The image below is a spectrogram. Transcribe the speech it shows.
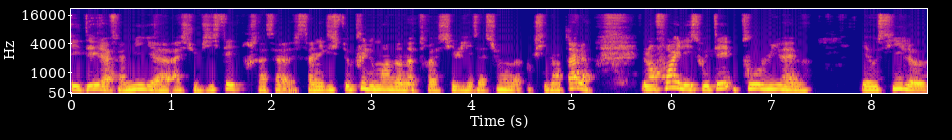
aider la famille à, subsister. Tout ça, ça, ça n'existe plus, du moins dans notre civilisation euh, occidentale. L'enfant, il est souhaité pour lui-même. Il y a aussi le,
